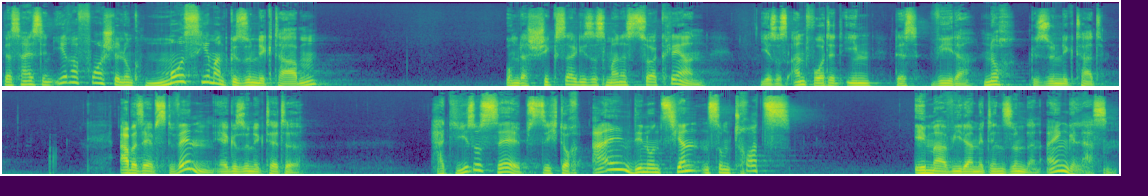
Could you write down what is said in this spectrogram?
Das heißt, in ihrer Vorstellung muss jemand gesündigt haben, um das Schicksal dieses Mannes zu erklären. Jesus antwortet ihnen, dass weder noch gesündigt hat. Aber selbst wenn er gesündigt hätte, hat Jesus selbst sich doch allen Denunzianten zum Trotz immer wieder mit den Sündern eingelassen.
